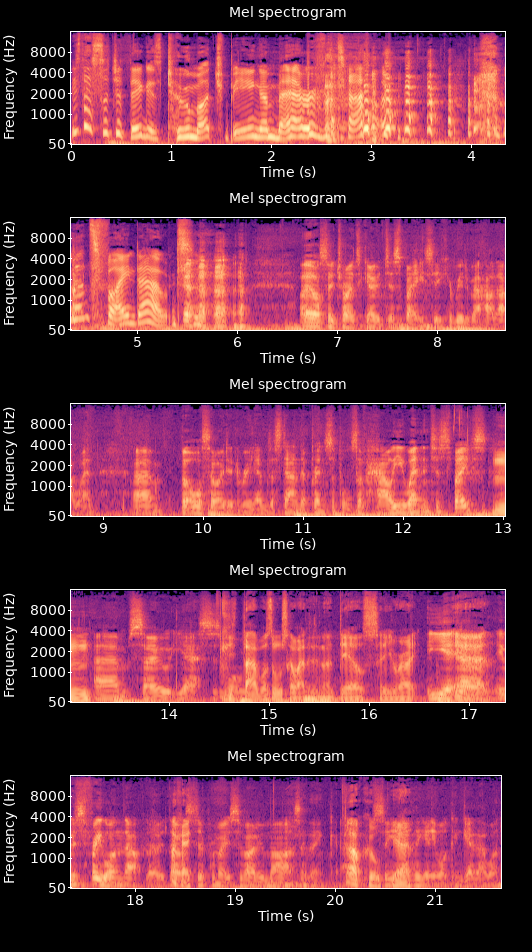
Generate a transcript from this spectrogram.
is there such a thing as too much being a mayor of a town let's find out I also tried to go into space, so you can read about how that went. Um, but also, I didn't really understand the principles of how you went into space. Um, so yes, more, That was also added in a DLC, right? yeah, Uh, it was a free one that though. That Okay. was to promote Surviving Mars, I think. Oh, cool, So yeah, yeah. I think anyone can get that one.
